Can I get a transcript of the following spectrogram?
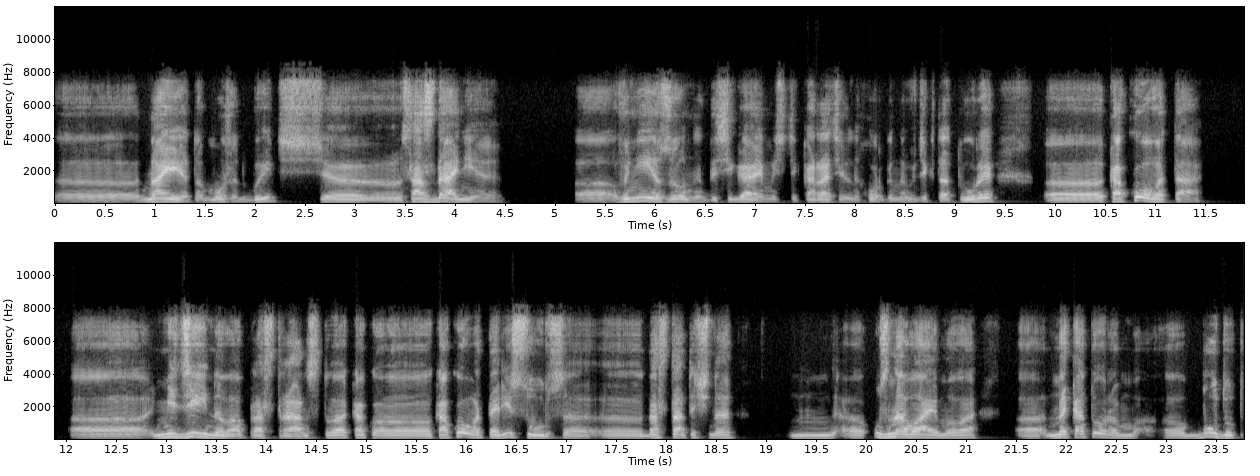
на это может быть создание вне зоны досягаемости карательных органов диктатуры какого-то Э, медийного пространства, как, э, какого-то ресурса э, достаточно узнаваемого, на котором будут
